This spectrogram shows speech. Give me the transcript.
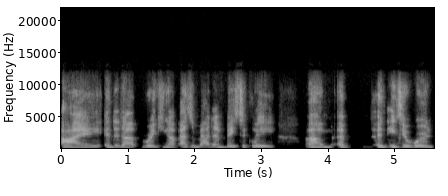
I ended up ranking up as a madam. Basically, um, a, an easier word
